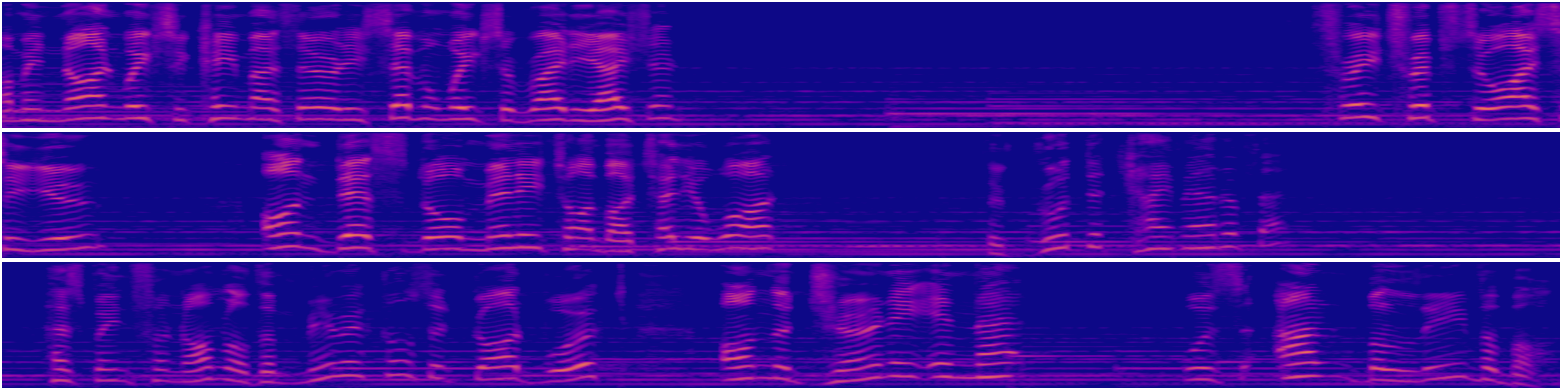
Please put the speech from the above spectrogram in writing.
I mean, nine weeks of chemotherapy, seven weeks of radiation, three trips to ICU, on death's door many times. I tell you what, the good that came out of that has been phenomenal. The miracles that God worked on the journey in that was unbelievable.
